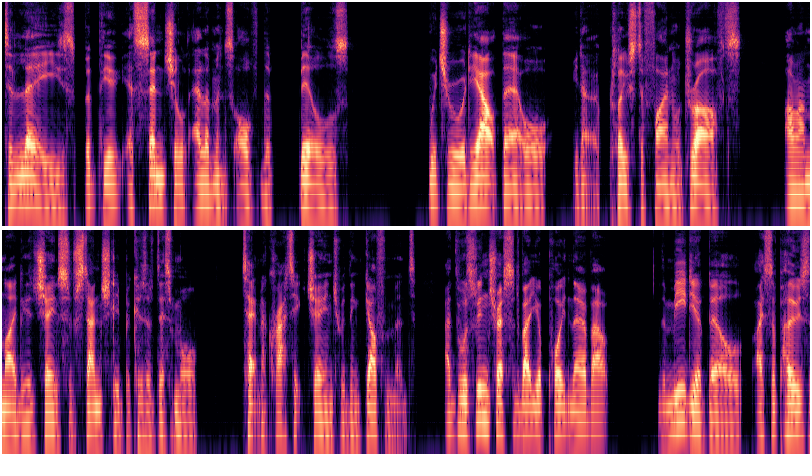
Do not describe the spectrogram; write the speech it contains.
delays, but the essential elements of the bills which are already out there or you know close to final drafts are unlikely to change substantially because of this more technocratic change within government. I was interested about your point there about the media bill. I suppose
